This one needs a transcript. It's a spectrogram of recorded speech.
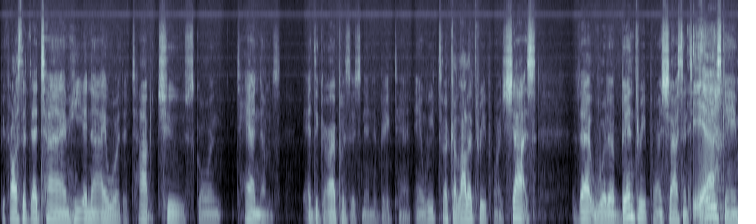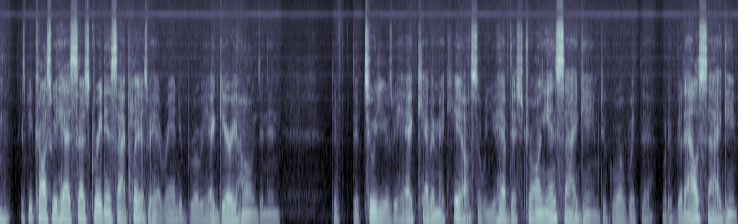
because at that time he and I were the top two scoring tandems at the guard position in the Big Ten, and we took a lot of three point shots that would have been three point shots in Yeah. today's game. It's because we had such great inside players. We had Randy Breuer, we had Gary Holmes, and then the, the two years we had Kevin McHale. So when you have that strong inside game to go up with the with a good outside game,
